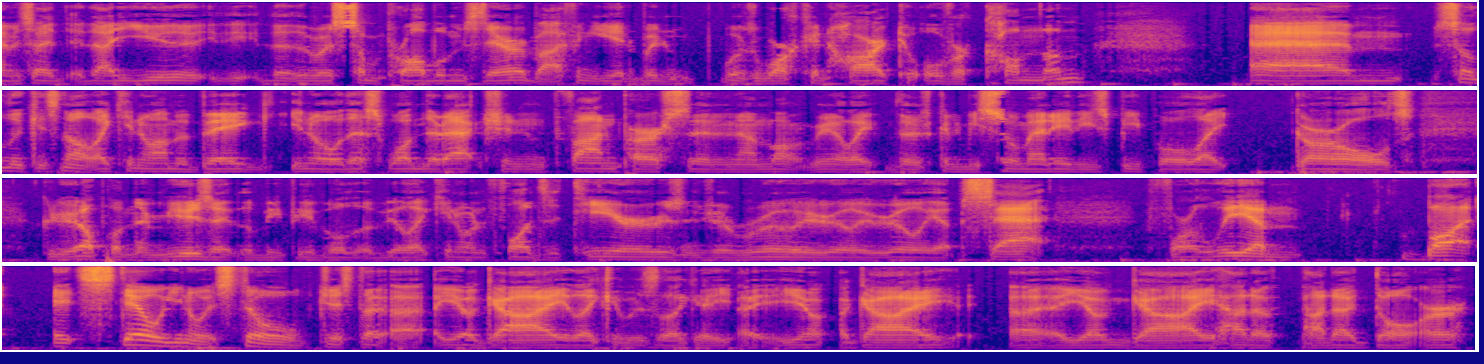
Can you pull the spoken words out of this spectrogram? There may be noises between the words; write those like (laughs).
um, so I, knew that there was some problems there, but I think he had been was working hard to overcome them. Um, so look, it's not like you know I'm a big you know this One Direction fan person, and I'm not you know like there's going to be so many of these people like girls grew up on their music. There'll be people that'll be like you know in floods of tears and just really really really upset for Liam, but it's still you know it's still just a, a, a guy like it was like a a, a guy a young guy had a had a daughter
